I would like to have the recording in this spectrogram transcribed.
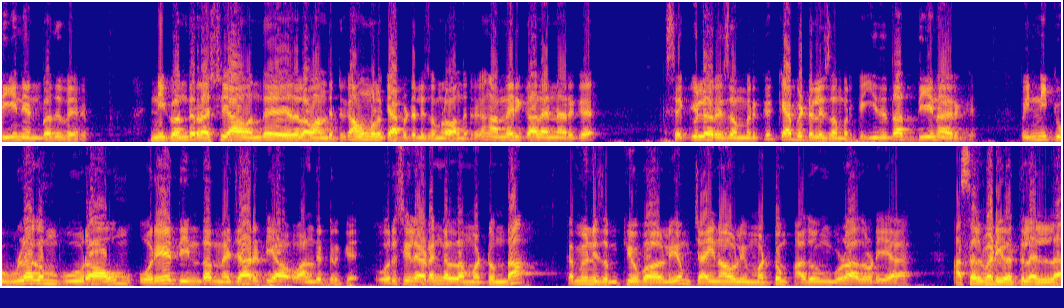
தீன் என்பது வேறு. இன்னைக்கு வந்து ரஷ்யா வந்து இதில் வாழ்ந்துட்டு இருக்கு? அவங்களும் கேபிட்டலிசம்ல வாழ்ந்துட்டு இருக்காங்க. அமெரிக்காவில் என்ன இருக்கு? செக்யுலரிசம் இருக்கு கேபிட்டலிசம் இருக்கு. இதுதான் தீனா இருக்கு. இப்போ இன்னைக்கு உலகம் பூராவும் ஒரே தீன் தான் மெஜாரிட்டியாக வாழ்ந்துட்டு இருக்கு. ஒரு சில இடங்கள்ல மட்டும்தான் கம்யூனிசம் கியூபாவிலையும் சைனாவிலையும் மட்டும் அதுவும் கூட அதோடைய அசல் வடிவத்தில் இல்லை.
